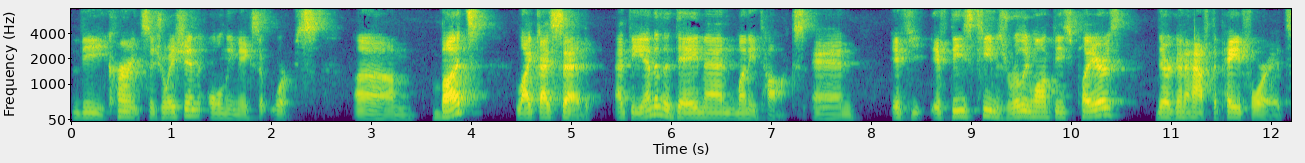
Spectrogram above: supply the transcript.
the current situation only makes it worse. Um, but like I said, at the end of the day, man, money talks. And if if these teams really want these players, they're going to have to pay for it.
